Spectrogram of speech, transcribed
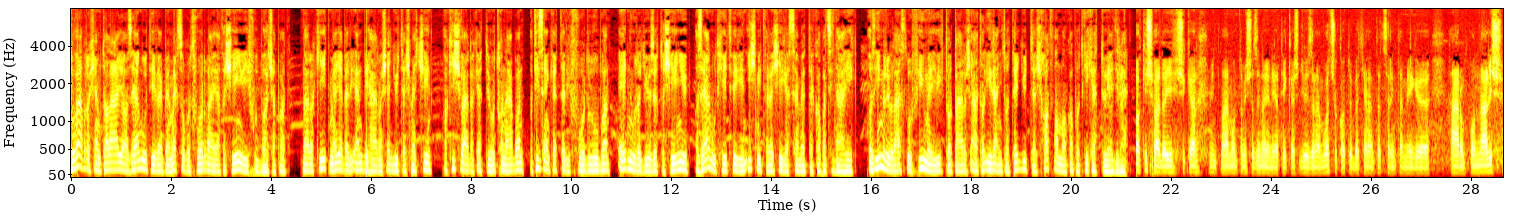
Továbbra sem találja az elmúlt években megszokott formáját a sényői futballcsapat. Bár a két megyebeli NB3-as együttes meccsén a Kisvárda 2 otthonában a 12. fordulóban egy 0 győzött a sényű, az elmúlt hétvégén ismét vereséget szenvedtek kapacináik. Az Imrő László Fiumei Viktor páros által irányított együttes 60-ban kapott ki 2-1-re. A kisvárdai siker, mint már mondtam is, az egy nagyon értékes győzelem volt, sokkal többet jelentett szerintem még három pontnál is.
